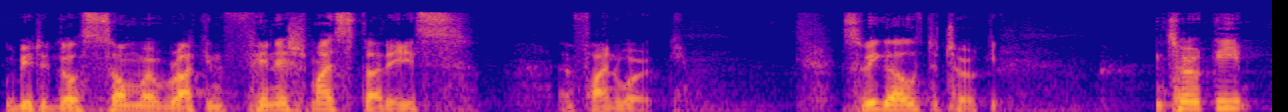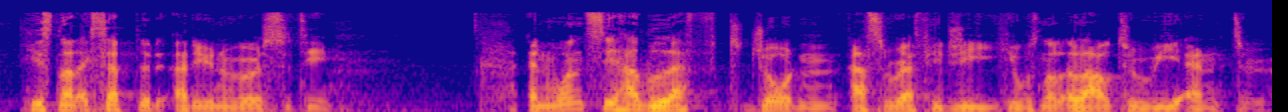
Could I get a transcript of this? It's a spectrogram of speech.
would be to go somewhere where I can finish my studies and find work. So he goes to Turkey. In Turkey, he's not accepted at a university. And once he had left Jordan as a refugee, he was not allowed to re enter.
